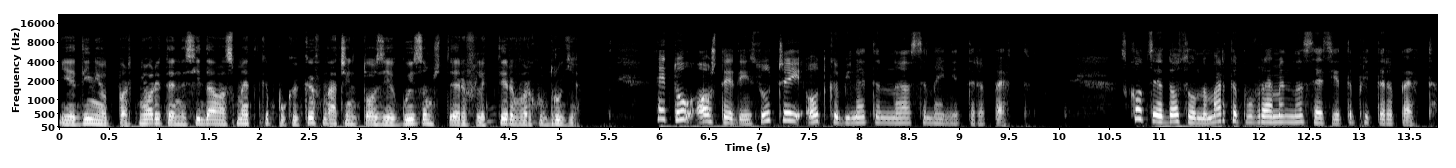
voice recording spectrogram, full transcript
И един от партньорите не си дава сметка по какъв начин този егоизъм ще рефлектира върху другия. Ето още един случай от кабинета на семейния терапевт. Скот се е досъл на Марта по време на сесията при терапевта.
